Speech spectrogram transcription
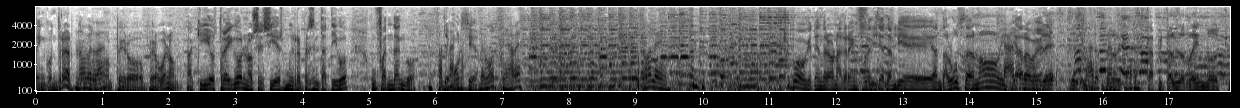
encontrar. No, pero, ¿verdad? Pero, pero bueno, aquí os traigo, no sé si es muy representativo, un fandango, de Murcia. De Murcia, a ver. Ole. Supongo que tendrá una gran influencia también andaluza, ¿no? Claro. Y árabe. Hombre, Claro, claro, claro. capital del reino, que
